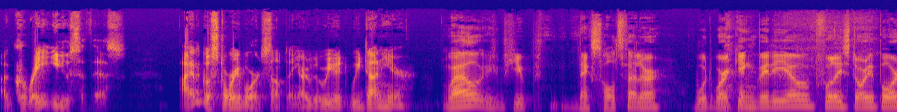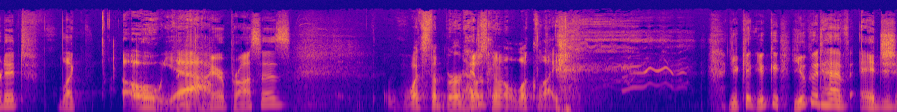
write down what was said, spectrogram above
a great use of this. I got to go storyboard something. Are we, we done here? Well, if you next Holzfäller woodworking video, fully storyboarded, like Oh the yeah. entire process. What's the birdhouse going to look like? You can you could you could have Edge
